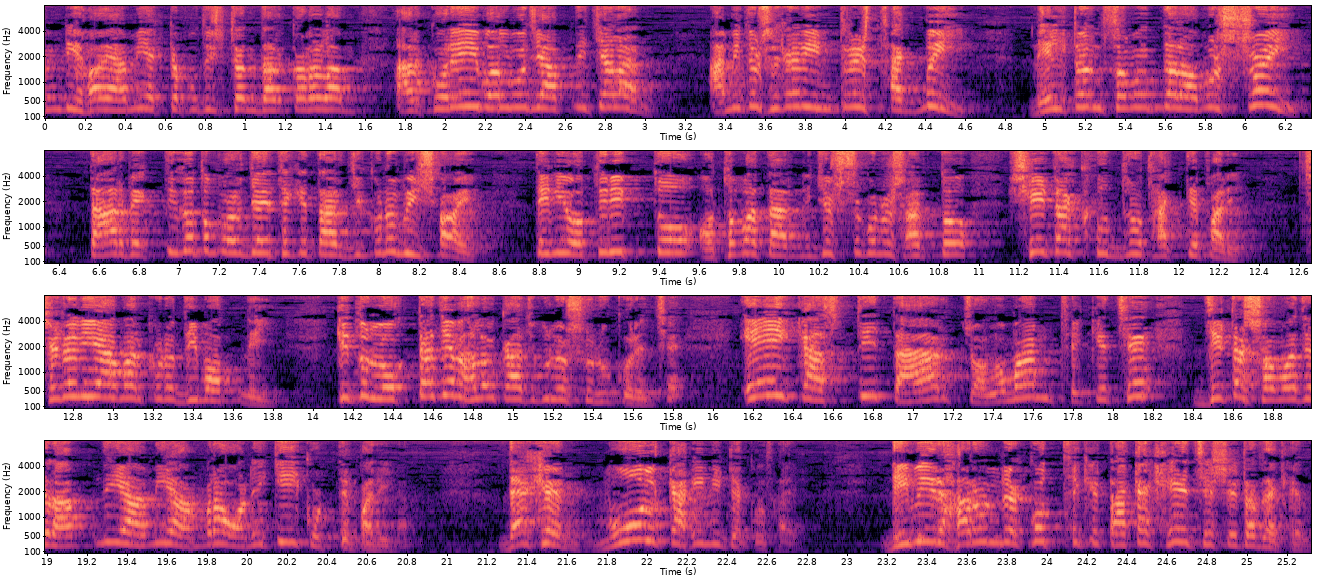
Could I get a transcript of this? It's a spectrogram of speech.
এমডি হয়, আমি একটা প্রতিষ্ঠান দাঁড় করালাম। আর করেই বলব যে আপনি চালান। আমি তো সেখানে ইন্টারেস্ট থাকবেই। মিল্টন সমদ্দার অবশ্যই তার ব্যক্তিগত পর্যায় থেকে তার যে কোনো বিষয় তিনি অতিরিক্ত অথবা তার নিজস্ব কোনো স্বার্থ সেটা ক্ষুদ্র থাকতে পারে। সেটা নিয়ে আমার কোনো দ্বিমত নেই। কিন্তু লোকটা যে ভালো কাজগুলো শুরু করেছে এই কাজটি তার চলমান থেকেছে যেটা সমাজের আপনি আমি আমরা অনেকেই করতে পারি না। দেখেন মূল কাহিনীটা কোথায়? ডিবির হারুনরা থেকে টাকা খেয়েছে সেটা দেখেন।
